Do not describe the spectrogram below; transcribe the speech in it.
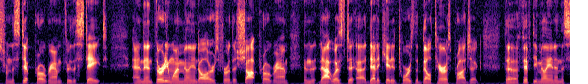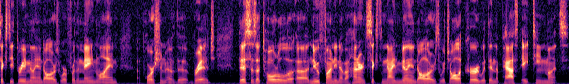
from the STIP program through the state, and then $31 million for the SHOPP program, and th that was uh, dedicated towards the Belle Terrace project. The 50 million and the 63 million dollars were for the main line uh, portion of the bridge. This is a total uh, new funding of $169 million, which all occurred within the past 18 months.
